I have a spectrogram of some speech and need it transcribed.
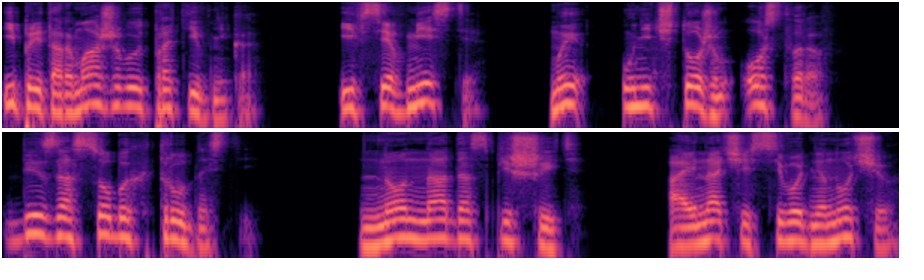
и притормаживают противника. И все вместе мы уничтожим остворов без особых трудностей. Но надо спешить, а иначе сегодня ночью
